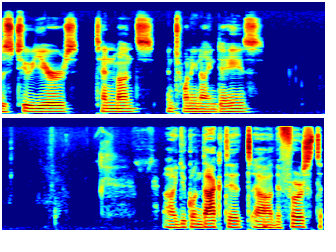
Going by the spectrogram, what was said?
was two years, 10 months, and 29 days. Uh, you conducted uh, the first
